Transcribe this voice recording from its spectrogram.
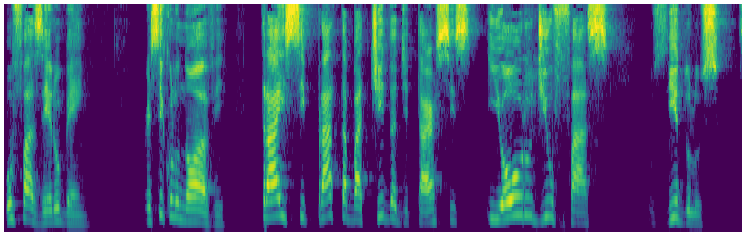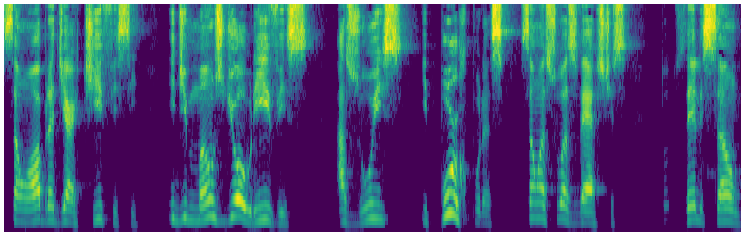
o fazer o bem. Versículo 9: Traz-se prata batida de Tarsis e ouro de Ufaz. Os ídolos são obra de artífice e de mãos de ourives, azuis e púrpuras são as suas vestes. Todos eles são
